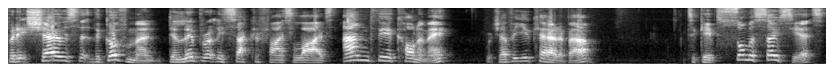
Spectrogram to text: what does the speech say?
But it shows that the government deliberately sacrificed lives and the economy, whichever you care about, to give some associates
